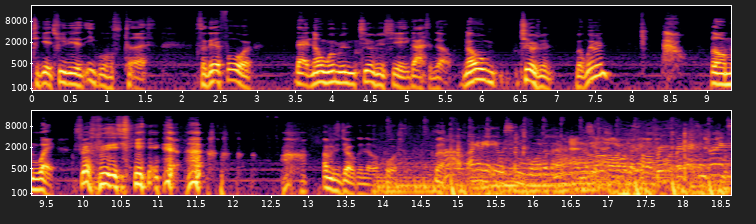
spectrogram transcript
to get treated as equals to us. So therefore, that no women, children shit got to go. No children, but women, pow, blow them away. Especially, I'm just joking though, of course. But ah, I'm gonna get you with some water though. And some vodka. Come on, bring, bring back some drinks.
